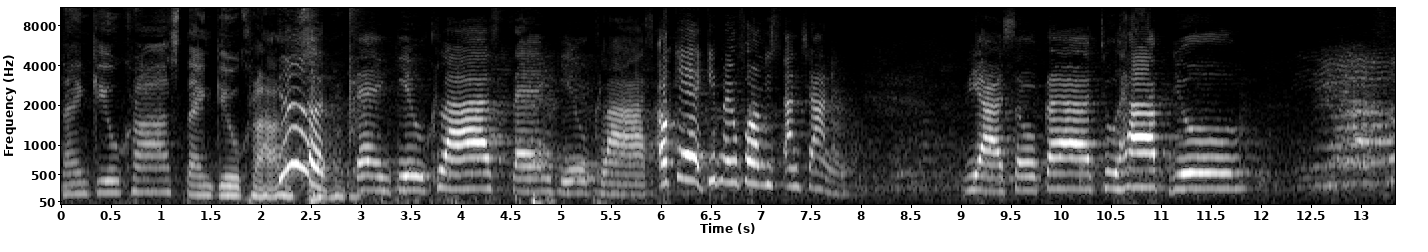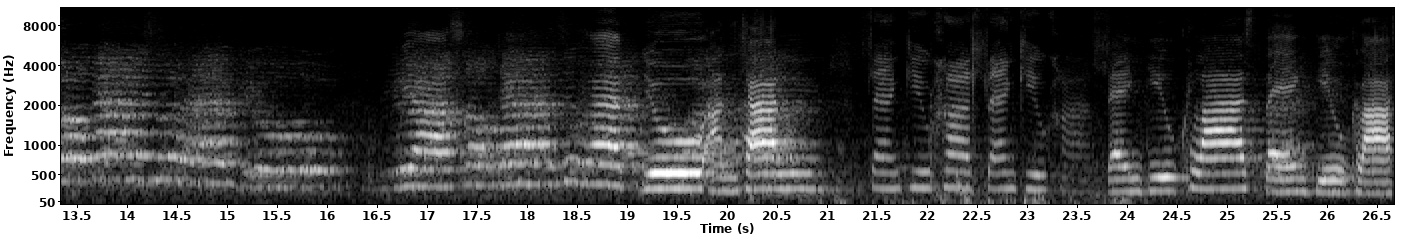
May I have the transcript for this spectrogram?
Thank you class Thank you class Good. Thank you, class. Thank you, class. Okay, give microphone with Anchan. We are so glad to have you. We are so glad to have you, We are so glad to have you, Anchan. Thank you class Thank you class Thank you, class. Thank you, class.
